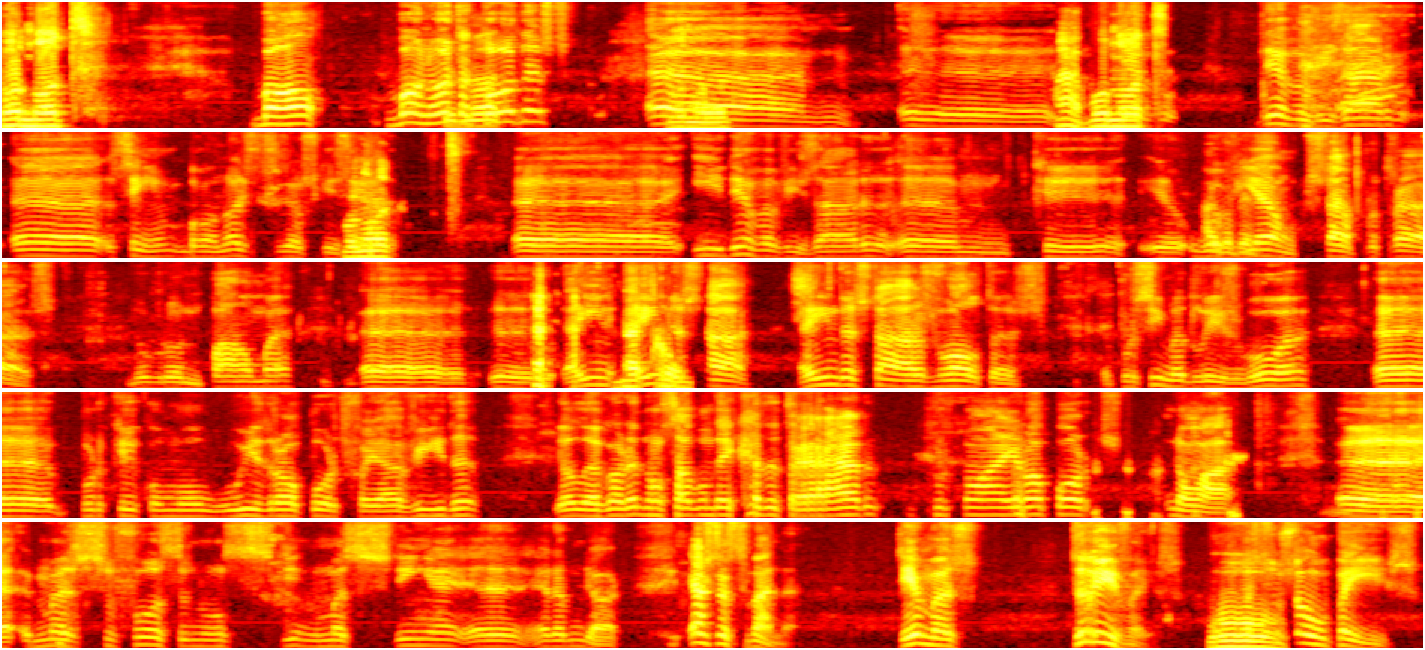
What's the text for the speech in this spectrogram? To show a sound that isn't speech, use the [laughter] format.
Boa noite. Bom, boa noite a Boa noite. todas. Boa Ah, ah, Ah, boa noite. Devo, devo avisar, ah, sim, boa noite, se Deus quiser. Boa noite. E devo avisar ah, que o Água avião que está por trás do Bruno Palma [laughs] ainda, rumo. está, ainda está às voltas por cima de Lisboa, porque como o hidroporto foi à vida, ele agora não sabe onde é que há de aterrar porque não há aeroportos. Não há. Uh, mas se fosse num cestinho- numa cestinha uh, era melhor. Esta semana, temas terríveis Uh, assustam o país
